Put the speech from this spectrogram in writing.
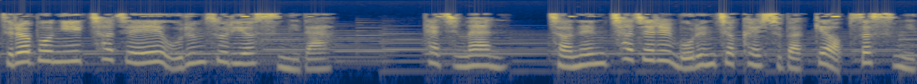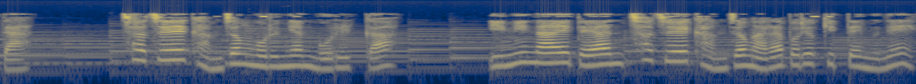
들어보니 처제의 울음소리였습니다. 하지만 저는 처제를 모른 척할 수밖에 없었습니다. 처제의 감정 모르면 모를까? 이미 나에 대한 처제의 감정 알아버렸기 때문에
